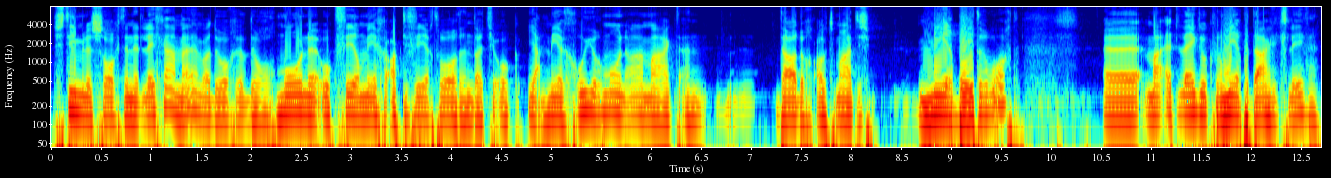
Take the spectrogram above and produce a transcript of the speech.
stimulus zorgt in het lichaam, hè, waardoor de hormonen ook veel meer geactiveerd worden en dat je ook ja, meer groeihormoon aanmaakt en daardoor automatisch meer beter wordt. Uh, maar het lijkt ook weer meer op het dagelijks leven.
